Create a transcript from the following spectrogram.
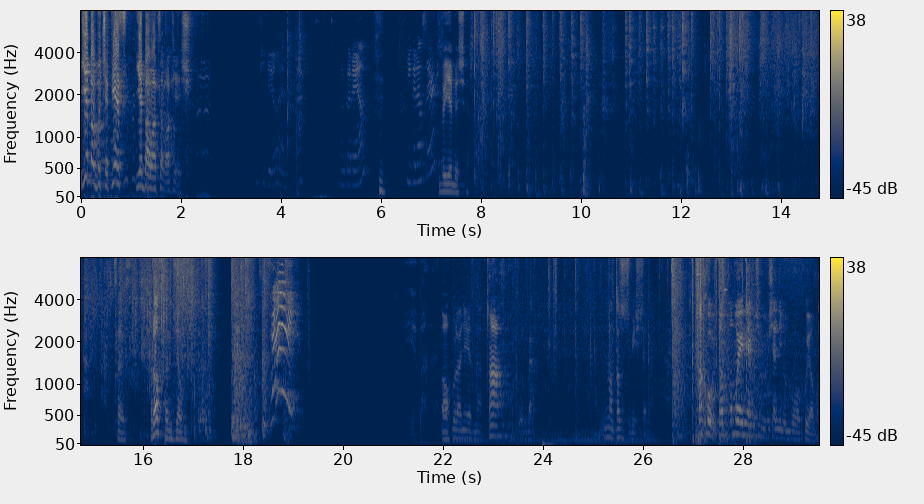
Jebałby cię pies! Jebała cała wieś. What you doing? Wanna go down? Wyjebie się. Co jest? Rozpęd wziął. Jebany. O. W ogóle nie jedna. A, kurwa. No to rzeczywiście. No, no chuj, to obojętnie jakbyśmy wysiedli, by było chujowo.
